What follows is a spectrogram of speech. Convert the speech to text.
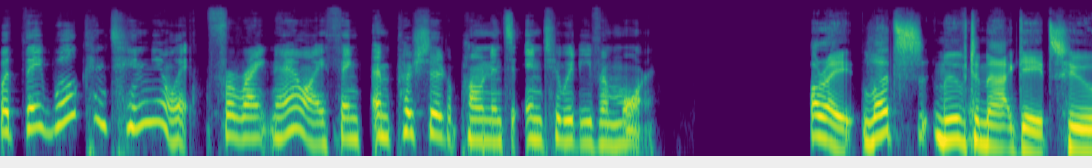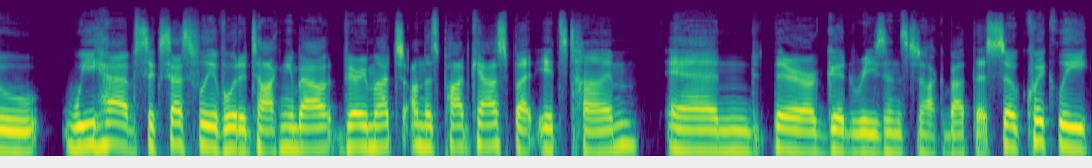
but they will continue it for right now, I think, and push their opponents into it even more. All right, let's move to Matt Gaetz, who we have successfully avoided talking about very much on this podcast, but it's time. And there are good reasons to talk about this. So, quickly,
